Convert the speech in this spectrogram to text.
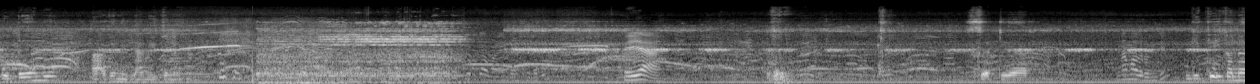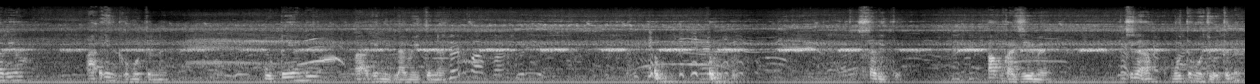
dia. Tak gini yang itu nih iya. Setiap. Nama turun gitu ikan dari aing ah, kamu tenang. Itu yang dia tak ini yang itu nih sarite am kaji me cina am mutu mau jutu tenang.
